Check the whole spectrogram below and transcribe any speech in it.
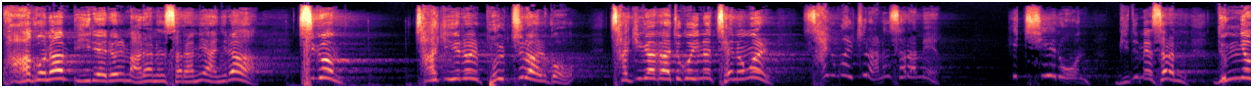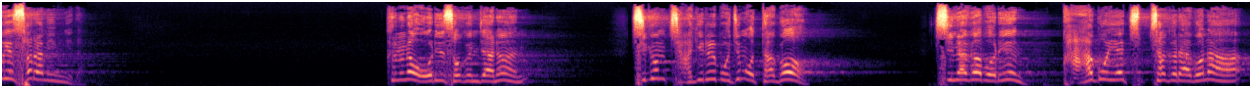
과거나 미래를 말하는 사람이 아니라 지금 자기를 볼 줄 알고 자기가 가지고 있는 재능을 사용할 줄 아는 사람이에요. 이 지혜로운 믿음의 사람, 능력의 사람입니다. 그러나 어리석은 자는 지금 자기를 보지 못하고 지나가 버린 과거에 집착을 하거나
